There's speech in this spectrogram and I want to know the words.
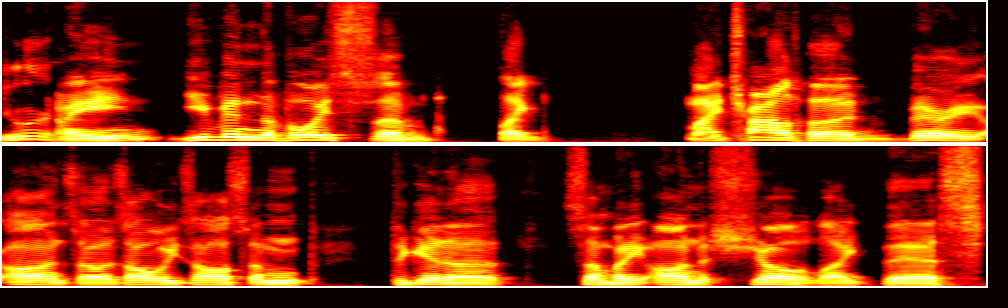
sure. I mean, you've been the voice of like my childhood very on. So it's always awesome to get a somebody on the show like this.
